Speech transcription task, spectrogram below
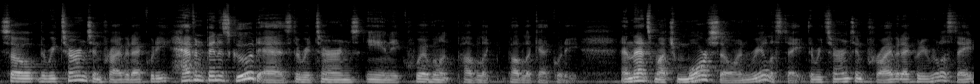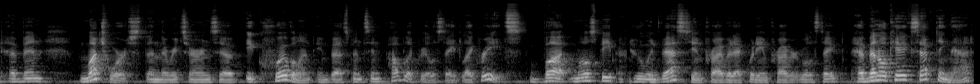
So the returns in private equity haven't been as good as the returns in equivalent public public equity. And that's much more so in real estate. The returns in private equity real estate have been much worse than the returns of equivalent investments in public real estate like REITs. But most people who invest in private equity and private real estate have been okay accepting that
